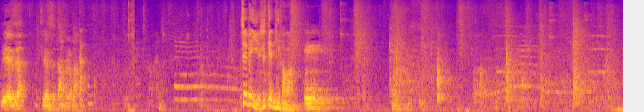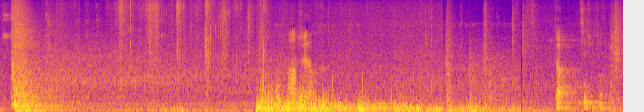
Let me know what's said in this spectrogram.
也是也是打了吧，大这边也是电梯房啊。嗯，啊，是的。走，进去，进去。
